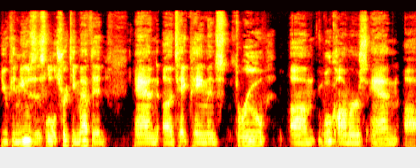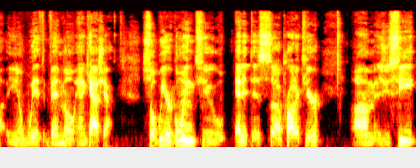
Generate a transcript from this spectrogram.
you can use this little tricky method and uh, take payments through um, WooCommerce and, uh, you know, with Venmo and Cash App. So we are going to edit this uh, product here. Um, as you see,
